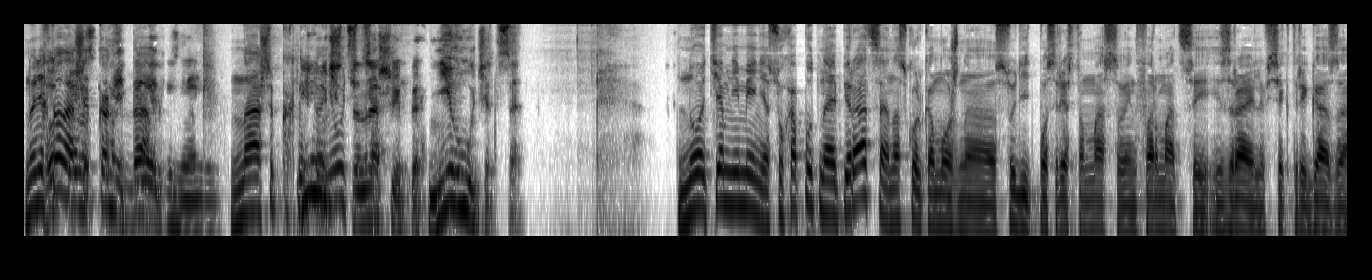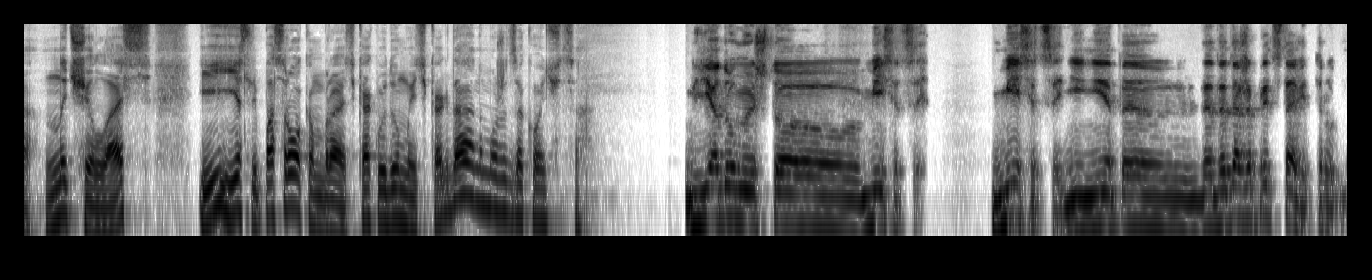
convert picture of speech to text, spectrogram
Но никто вот на ошибках, да, на ошибках никто не учится, не учится. На ошибках не учится. Но, тем не менее, сухопутная операция, насколько можно судить по средствам массовой информации Израиля в секторе Газа, началась. И если по срокам брать, как вы думаете, когда она может закончиться? Я думаю, что месяцы. Месяцы. Не, не это, да, да, даже представить трудно.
